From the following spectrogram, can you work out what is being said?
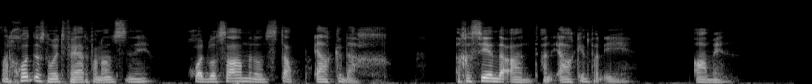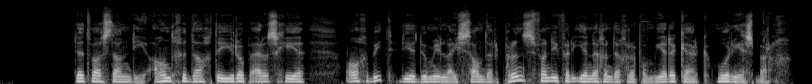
Maar God is nooit ver van ons nie. God wil saam met ons stap elke dag. 'n Geseënde aand aan elkeen van u. Amen. Dit was dan die aandgedagte hier op RSG, aangebied deur Dominee Lysander Prins van die Verenigde Gereformeerde Kerk Moriesburg.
